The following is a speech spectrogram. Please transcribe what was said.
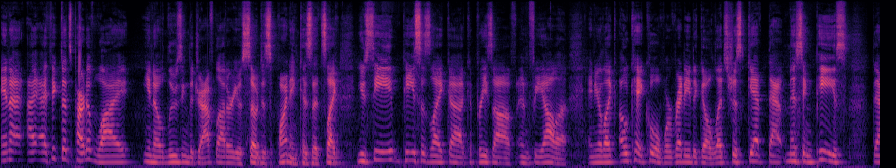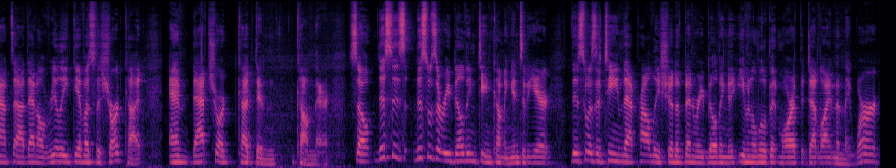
and I, I think that's part of why you know losing the draft lottery was so disappointing because it's like you see pieces like uh, Kaprizov and Fiala, and you're like, okay, cool, we're ready to go. Let's just get that missing piece that uh, that'll really give us the shortcut. And that shortcut didn't come there. So this is this was a rebuilding team coming into the year. This was a team that probably should have been rebuilding even a little bit more at the deadline than they were.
